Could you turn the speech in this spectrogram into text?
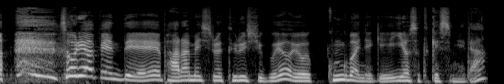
소리아 밴드의 바람의 시를 들으시고요. 요 궁금한 얘기 이어서 듣겠습니다.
